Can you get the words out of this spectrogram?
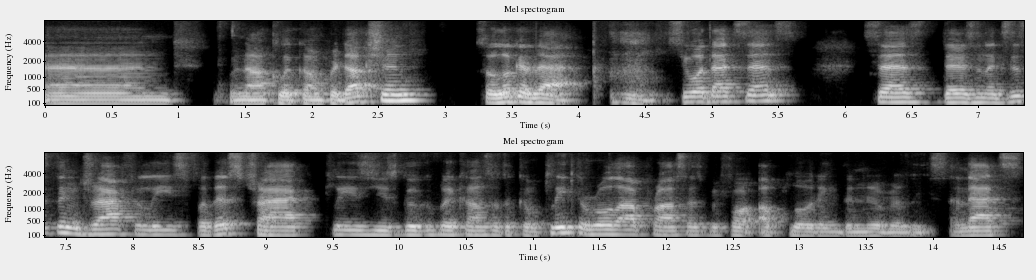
And we now click on production. So look at that. See what that says? says there's an existing draft release for this track. Please use Google Play Console to complete the rollout process before uploading the new release. And that's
